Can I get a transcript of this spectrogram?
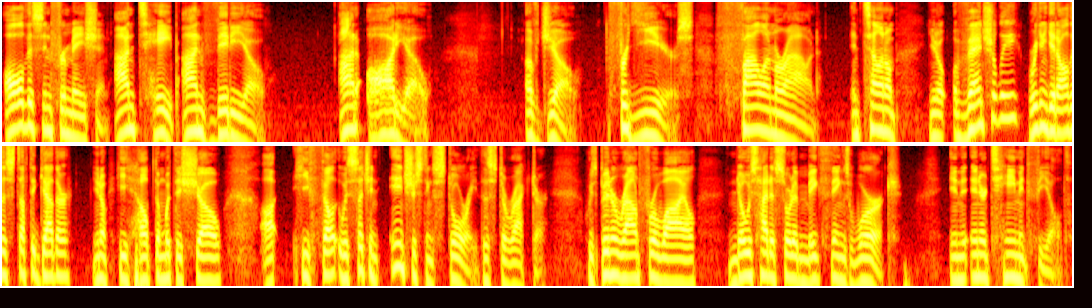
all this information on tape, on video, on audio of Joe for years, following him around and telling him, you know, eventually we're going to get all this stuff together. You know, he helped him with his show. Uh, he felt it was such an interesting story, this director who's been around for a while, knows how to sort of make things work in the entertainment field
